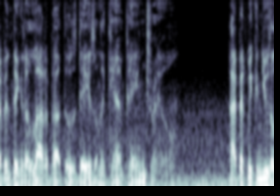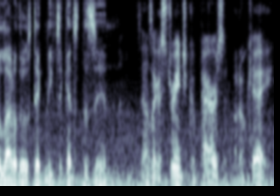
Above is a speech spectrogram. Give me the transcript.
I've been thinking a lot about those days on the campaign trail. I bet we can use a lot of those techniques against the Zin. Sounds like a strange comparison, but okay.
